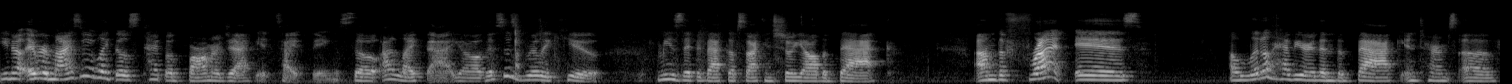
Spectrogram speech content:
You know, it reminds me of like those type of bomber jacket type things. So I like that, y'all. This is really cute. Let me zip it back up so I can show y'all the back. Um, the front is a little heavier than the back in terms of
